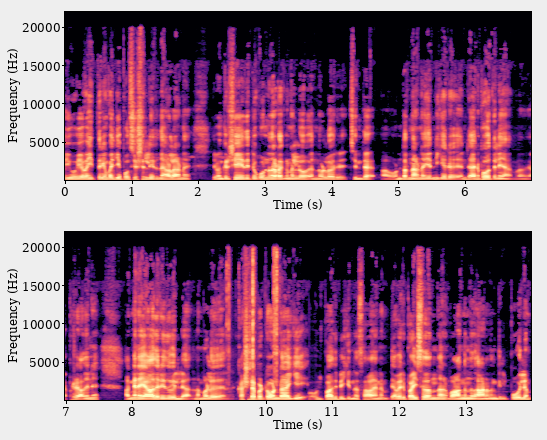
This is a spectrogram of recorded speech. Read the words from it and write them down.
അയ്യോ ഇവൻ ഇത്രയും വലിയ പൊസിഷനിലിരുന്ന ആളാണ്. ഇവൻ കൃഷി ചെയ്തിട്ട് കൊണ്ടു നടക്കണമല്ലോ എന്നുള്ള ഒരു ചിന്ത ഉണ്ടെന്നാണ് എനിക്കൊരു എന്റെ അനുഭവത്തിൽ ഞാൻ പക്ഷേ അതിന് അങ്ങനെ യാതൊരു ഇതുമില്ല നമ്മൾ കഷ്ടപ്പെട്ട് ഉണ്ടാക്കി ഉൽപ്പാദിപ്പിക്കുന്ന സാധനം അവർ പൈസ തന്ന വാങ്ങുന്നതാണെങ്കിൽ പോലും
